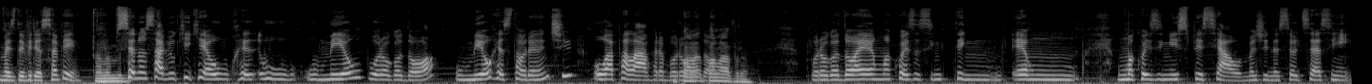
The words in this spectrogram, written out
Mas deveria saber. Estava Você não sabe o que, que é o, re- o, o meu Borogodó, o meu restaurante, ou a palavra Borogodó? palavra. Borogodó é uma coisa assim que tem. É um, uma coisinha especial. Imagina se eu disser assim.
